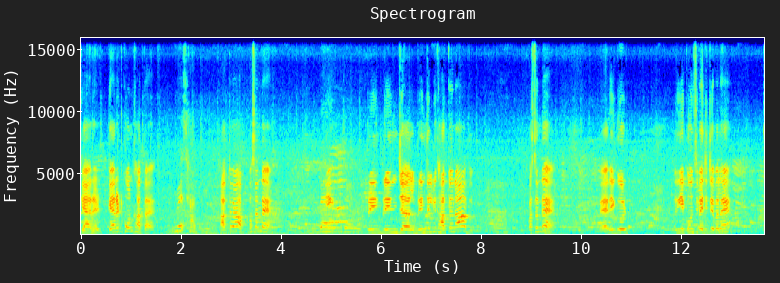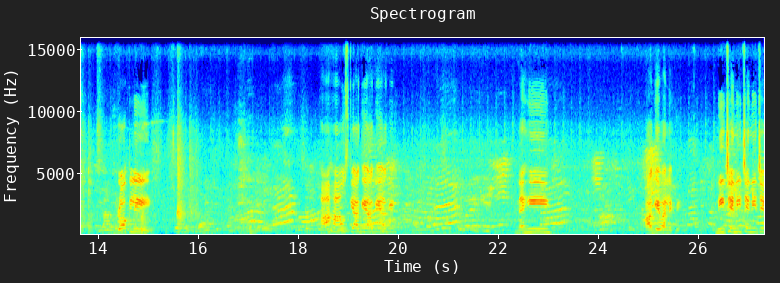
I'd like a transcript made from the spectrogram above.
कैरेट कैरेट कौन खाता है? खाते हो। आप? पसंद है? ये ब्रिंजल। ब्रिंजल भी खाते हो ना आप? पसंद है? वेरी गुड और ये कौन सी वेजिटेबल है? ब्रोकली हाँ हाँ उसके आगे आगे आगे। नहीं। आगे वाले पे। नीचे नीचे नीचे।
